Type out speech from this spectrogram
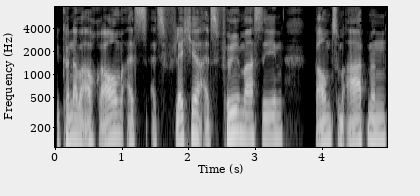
Wir können aber auch Raum als, als Fläche, als Füllmaß sehen, Raum zum Atmen.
